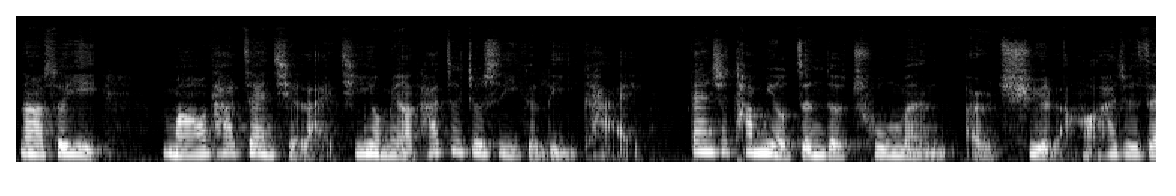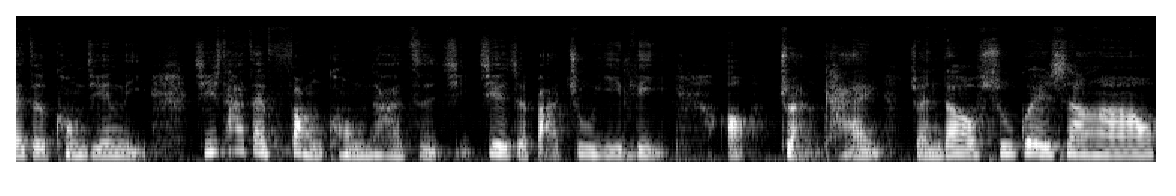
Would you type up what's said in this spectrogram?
那所以毛他站起来，其实有没有？他这就是一个离开。但是他没有真的出门而去了哈，他就是在这个空间里，其实他在放空他自己，借着把注意力哦转开，转到书柜上啊、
